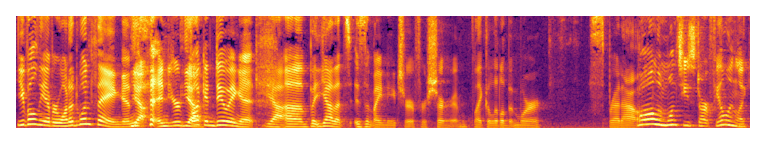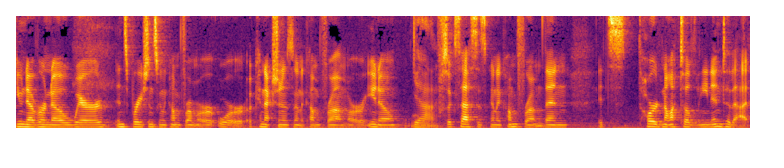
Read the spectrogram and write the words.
You've only ever wanted one thing, and Yeah. and you're Yeah. fucking doing it. Yeah. Um, but yeah, that isn't my nature for sure. I'm like a little bit more spread out. Well, and once you start feeling like you never know where inspiration is going to come from, or, or a connection is going to come from, or you know, Yeah. success is going to come from, then it's hard not to lean into that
